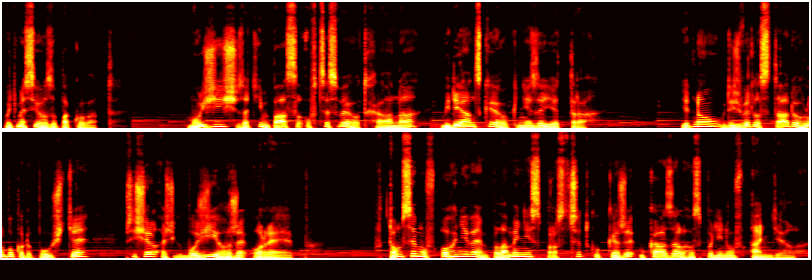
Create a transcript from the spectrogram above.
Pojďme si ho zopakovat. Mojžíš zatím pásl ovce svého tchána, midiánského kněze Jetra. Jednou, když vedl stádo hluboko do pouště, přišel až k boží hoře Oreb. V tom se mu v ohnivém plameni z prostředku keře ukázal hospodinův anděl.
